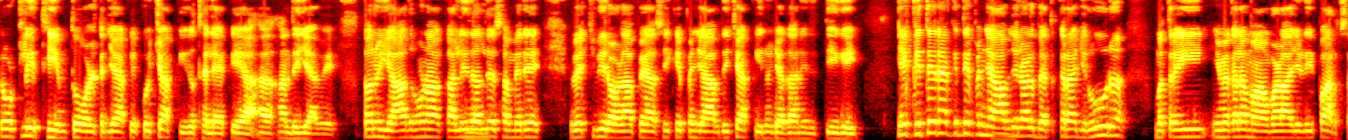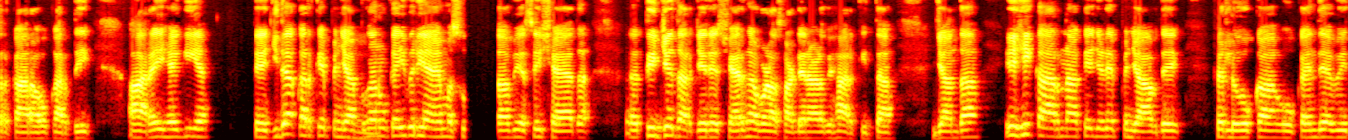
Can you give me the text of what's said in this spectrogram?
ਟੋਟਲੀ ਥੀਮ ਤੋਂ ਉਲਟ ਜਾ ਕੇ ਕੋਈ ਝਾਕੀ ਉੱਥੇ ਲੈ ਕੇ ਆਂਦੀ ਜਾਵੇ। ਤੁਹਾਨੂੰ ਯਾਦ ਹੋਣਾ ਅਕਾਲੀ ਦਲ ਦੇ ਸਮੇਂ ਦੇ ਵਿੱਚ ਵੀ ਰੌਲਾ ਪਿਆ ਸੀ ਕਿ ਪੰਜਾਬ ਦੀ ਝਾਕੀ ਨੂੰ ਜਗ੍ਹਾ ਨਹੀਂ ਦਿੱਤੀ ਗਈ। ਇਹ ਕਿਤੇ ਨਾ ਕਿਤੇ ਪੰਜਾਬ ਦੇ ਨਾਲ ਵਿਤਕਰਾ ਜ਼ਰੂਰ ਮਤਰਈ ਜਿਵੇਂ ਕਹਿੰਦਾ ਮਾਂ ਵਾਲਾ ਜਿਹੜੀ ਭਾਰਤ ਸਰਕਾਰ ਆ ਉਹ ਕਰਦੀ ਆ ਰਹੀ ਹੈਗੀ ਆ। ਤੇ ਜਿਹਦਾ ਕਰਕੇ ਪੰਜਾਬੀਆਂ। ਨੂੰ ਕਈ ਵਾਰੀ ਐ ਮਹਿਸੂਸ ਹੁੰਦਾ ਵੀ ਅਸੀਂ ਸ਼ਾਇਦ ਤੀਜੇ ਦਰਜੇ ਦੇ ਸ਼ਹਿਰੀਆਂ ਵਾਲਾ ਸਾਡੇ ਨਾਲ ਵਿਹਾਰ ਕੀਤਾ ਜਾਂਦਾ। ਇਹੀ ਕਾਰਨ ਆ ਕਿ ਜਿਹੜੇ ਪੰਜਾਬ ਦੇ ਫਿਰ ਲੋਕ ਆ ਉਹ ਕਹਿੰਦੇ ਆ ਵੀ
